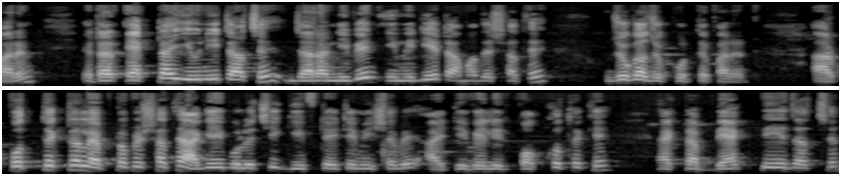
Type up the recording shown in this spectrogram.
পারেন। এটার একটা ইউনিট আছে, যারা নেবেন ইমিডিয়েট আমাদের সাথে যোগাযোগ করতে পারেন। আর প্রত্যেকটা ল্যাপটপের সাথে আগেই বলেছি গিফট আইটেম হিসেবে আইটি ভ্যালির পক্ষ থেকে একটা ব্যাগ পেয়ে যাচ্ছেন।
